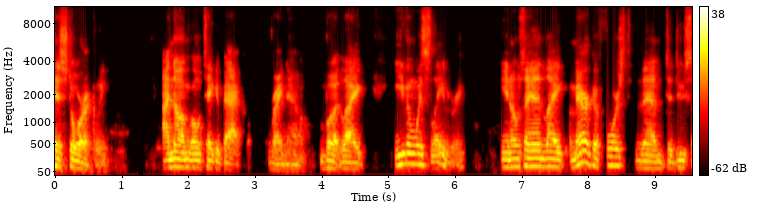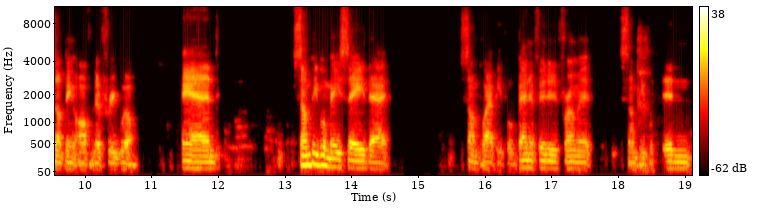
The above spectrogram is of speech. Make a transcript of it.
historically, I know I'm going to take it back right now, but like even with slavery, you know what I'm saying? Like America forced them to do something off of their free will. And some people may say that some black people benefited from it, some people didn't,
